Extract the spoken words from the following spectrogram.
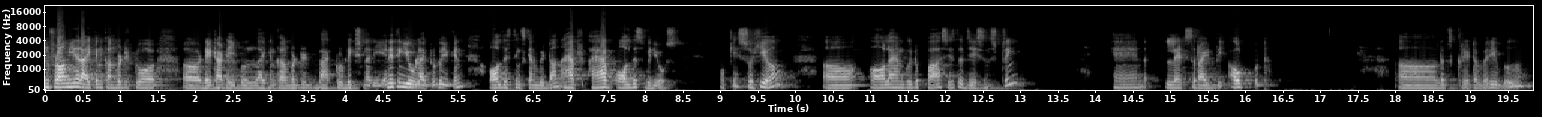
and from here I can convert it to a, data table. I can convert it back to dictionary. Anything you would like to do you can all these things can be done. I have I have all these videos. Okay so here uh, all I am going to pass is the JSON string. And let's write the output. Uh, let's create a variable.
